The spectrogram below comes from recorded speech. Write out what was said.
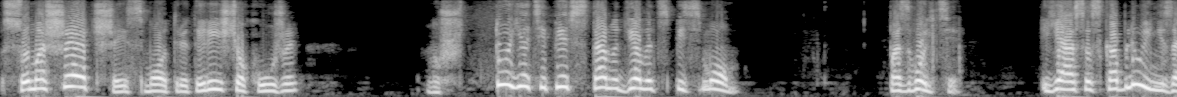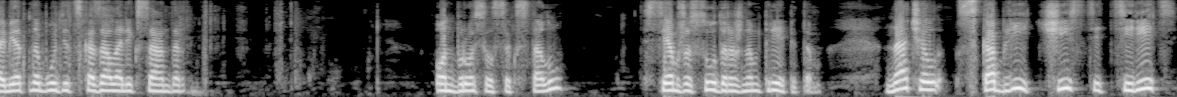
сумасшедшие смотрят, или еще хуже. Ну что я теперь стану делать с письмом? Позвольте, я соскоблю, и незаметно будет, — сказал Александр. Он бросился к столу, с тем же судорожным трепетом, начал скоблить, чистить, тереть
